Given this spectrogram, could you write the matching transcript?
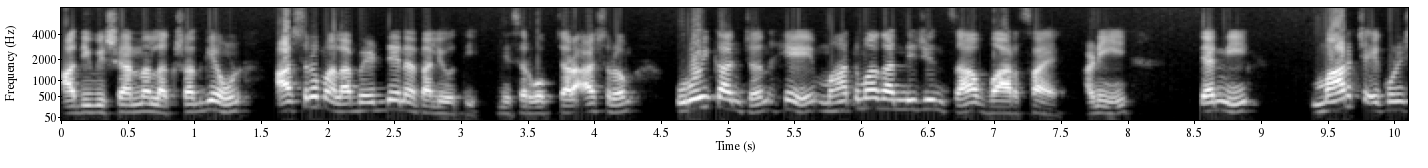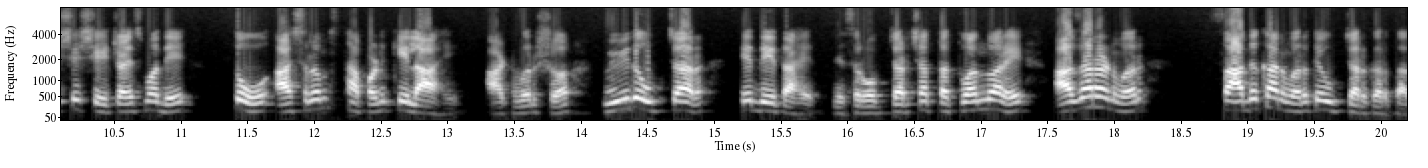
आदी विषयांना लक्षात घेऊन आश्रमाला भेट देण्यात आली होती. निसर्गोपचार आश्रम उरोई कांचन हे महात्मा गांधीजींचा वारसा आहे आणि त्यांनी मार्च एकोणीसशे शेहेचाळीसमध्ये तो आश्रम स्थापन केला आहे. आठ वर्ष विविध उपचार हे देत आहेत. निसर्गोपचारच्या तत्वांद्वारे आजारांवर साधकांवर ते उपचार करतात.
